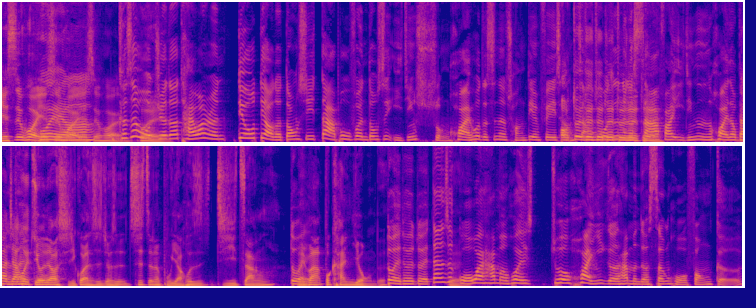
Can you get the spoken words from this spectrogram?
也是会，也是会，也是会。可是我觉得台湾人丢掉的东西，大部分都是已经损坏，或者是那床垫非常脏，或者是那个沙发已经真的坏到。大家会丢掉习惯是就是是真的不要，或者极脏，没办法不堪用的。对对对，但是国外他们会就换一个他们的生活风格。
